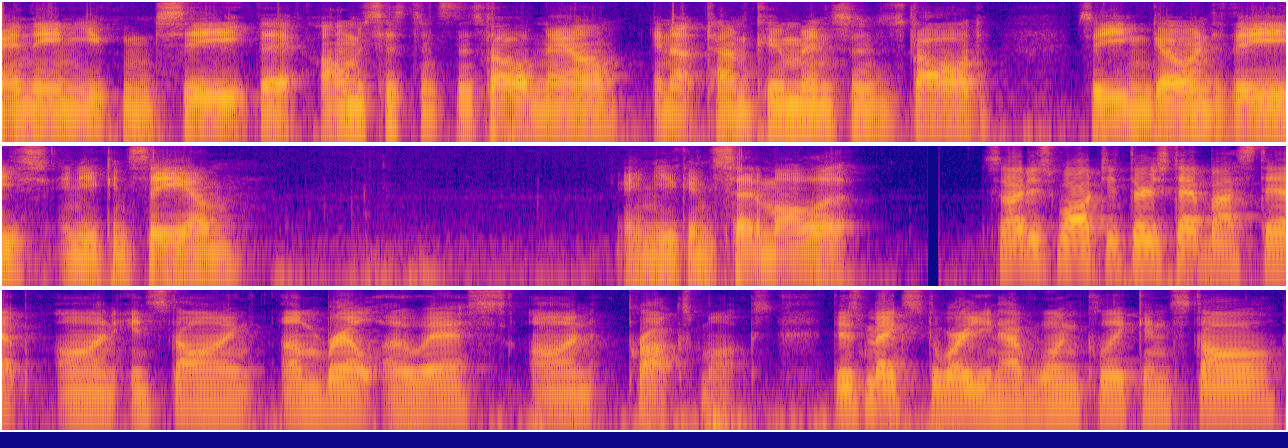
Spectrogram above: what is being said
and then you can see that Home Assistant's installed now and Uptime Kuma's installed. So you can go into these and you can see them and you can set them all up. So I just walked you through step by step on installing Umbrel OS on Proxmox. This makes it to where you can have one click install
